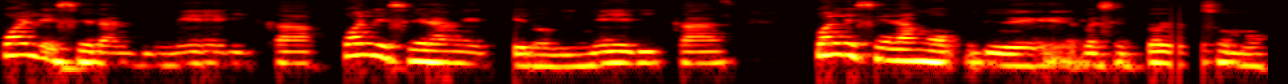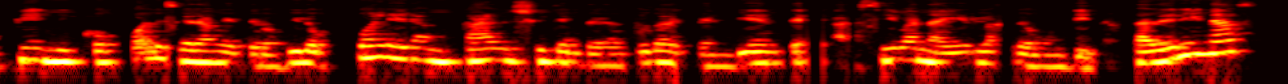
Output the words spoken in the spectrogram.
cuáles eran diméricas, cuáles eran heterodiméricas, cuáles eran receptores homofílicos, cuáles eran heterofilos, cuáles eran calcio y temperatura dependiente. Así van a ir las preguntitas. Caderinas,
